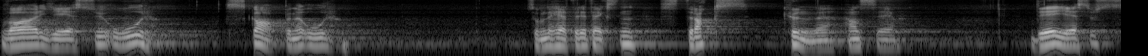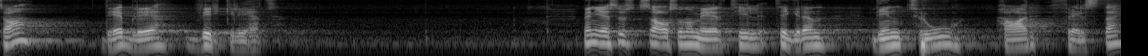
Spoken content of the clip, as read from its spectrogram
var Jesu ord skapende ord. Som det heter i teksten, straks kunne han se. Det Jesus sa, det ble virkelighet. Men Jesus sa også noe mer til tiggeren. Din tro har frelst deg.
